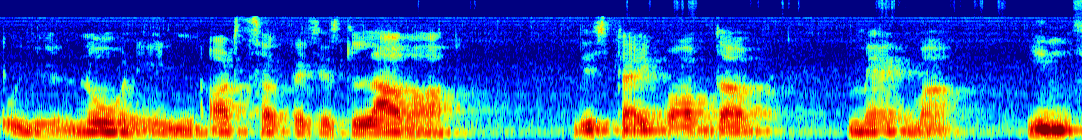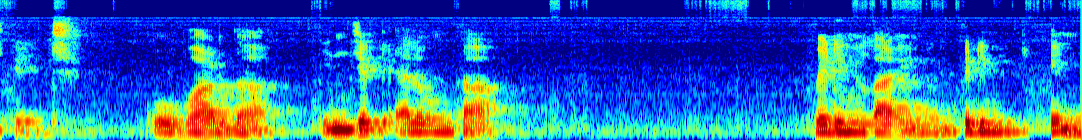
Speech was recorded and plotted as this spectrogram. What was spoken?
we know in earth surface is lava. This type of the magma inject over the inject along the bedding line bedding plane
